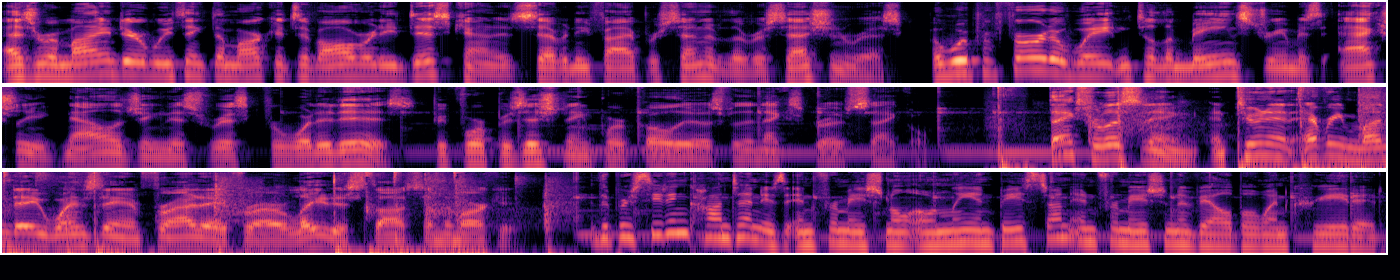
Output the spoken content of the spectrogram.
As a reminder, we think the markets have already discounted 75% of the recession risk, but we prefer to wait until the mainstream is actually acknowledging this risk for what it is before positioning portfolios for the next growth cycle. Thanks for listening, and tune in every Monday, Wednesday, and Friday for our latest thoughts on the market. The preceding content is informational only and based on information available when created.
